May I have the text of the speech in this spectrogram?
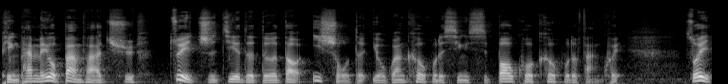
品牌没有办法去最直接的得到一手的有关客户的信息，包括客户的反馈。所以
